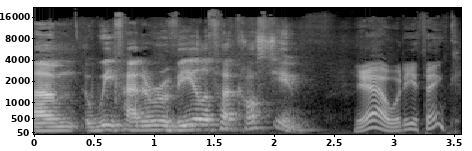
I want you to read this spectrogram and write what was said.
um, we've had a reveal of her costume. Yeah, what do you think?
